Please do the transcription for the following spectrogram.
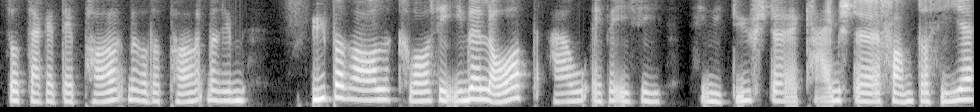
sozusagen den Partner oder Partnerin überall quasi reinlässt, auch eben in seine, seine tiefsten, geheimsten Fantasien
